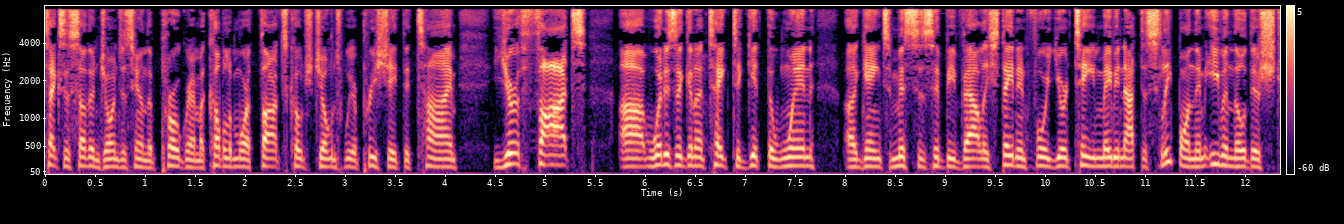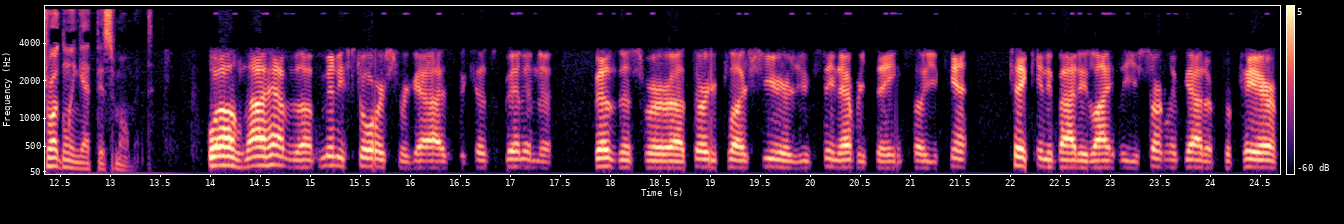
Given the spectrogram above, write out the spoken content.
Texas Southern, joins us here on the program. A couple of more thoughts, Coach Jones. We appreciate the time. Your thoughts. Uh, what is it going to take to get the win against Mississippi Valley State and for your team maybe not to sleep on them, even though they're struggling at this moment? Well, I have uh, many stories for guys because I've been in the business for uh, 30 plus years. You've seen everything, so you can't take anybody lightly. You certainly got to prepare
